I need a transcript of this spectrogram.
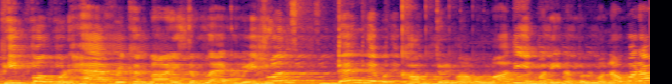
people would have recognized the black visuals then they would come to Imam al-Mahdi in Medina al-Munawwara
